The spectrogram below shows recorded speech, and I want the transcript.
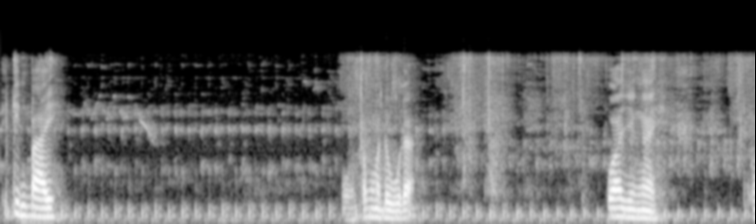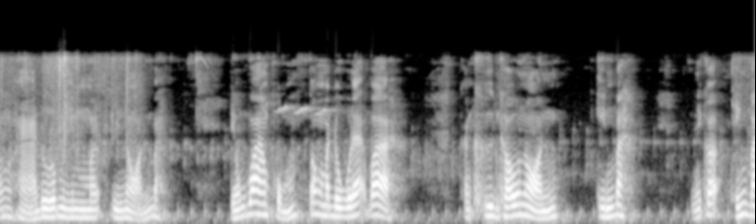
ที่กินใบโอ้ต้องมาดูล้วว่ายังไง ต้องหาดูว่ามีมีหนอนปะเดี๋ยวว่างผมต้องมาดูแล้วว่ากลางคืนเขาหนอนกินปะอันนี้ก็ทิ้งไป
